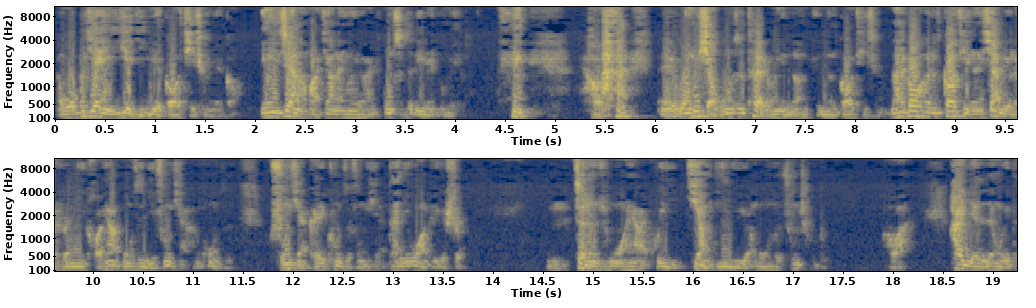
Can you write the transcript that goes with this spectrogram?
我不建议业绩越高提成越高，因为这样的话，将来会把公司的利润都没了。好吧，呃，我们小公司特容易能能高提成，那高高提成相对来说，你好像公司你风险很控制，风险可以控制风险，但你忘了一个事儿，嗯，这种情况下会降低员工的忠诚度，好吧？他也认为他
